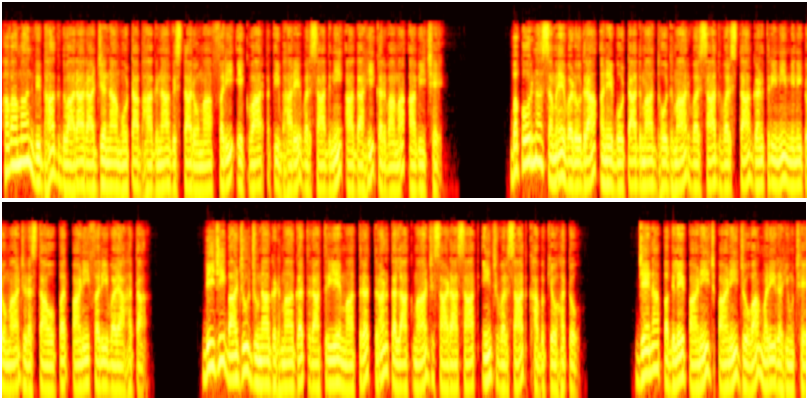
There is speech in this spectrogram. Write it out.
હવામાન વિભાગ દ્વારા રાજ્યના મોટાભાગના વિસ્તારોમાં ફરી એકવાર અતિભારે વરસાદની આગાહી કરવામાં આવી છે. બપોરના સમયે વડોદરા અને બોટાદમાં ધોધમાર વરસાદ વરસતા ગણતરીની મિનિટોમાં જ રસ્તાઓ પર પાણી ફરી વળ્યા હતા. બીજી બાજુ જૂનાગઢમાં ગત રાત્રિએ માત્ર ત્રણ કલાકમાં જ સાડા સાત ઇંચ વરસાદ ખાબક્યો હતો, જેના પગલે પાણી જ પાણી જોવા મળી રહ્યું છે.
